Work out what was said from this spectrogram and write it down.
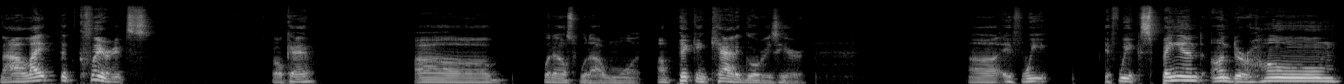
Now I like the clearance. Okay. Uh what else would I want? I'm picking categories here. Uh if we if we expand under home,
